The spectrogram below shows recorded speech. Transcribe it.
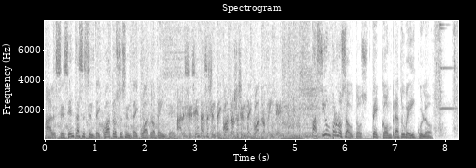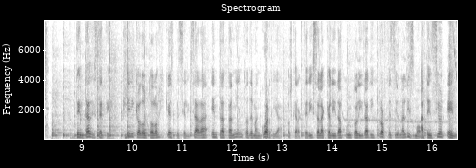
al 6064 6420. Al 6064 6420. Pasión por los autos. Te compra tu vehículo. Dental Aesthetic, clínica odontológica especializada en tratamiento de vanguardia. Nos caracteriza la calidad, puntualidad y profesionalismo. Atención en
